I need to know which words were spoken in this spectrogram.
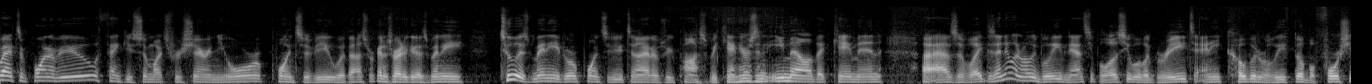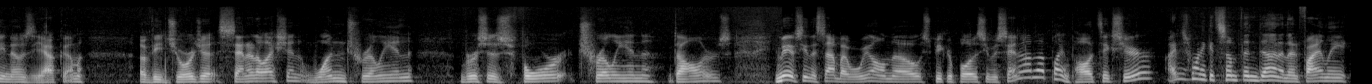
back to Point of View. Thank you so much for sharing your points of view with us. We're going to try to get as many to as many of your points of view tonight as we possibly can. Here's an email that came in uh, as of late. Does anyone really believe Nancy Pelosi will agree to any COVID relief bill before she knows the outcome of the Georgia Senate election? One trillion versus $4 trillion. You may have seen the soundbite where we all know Speaker Pelosi was saying, oh, I'm not playing politics here. I just want to get something done. And then finally,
